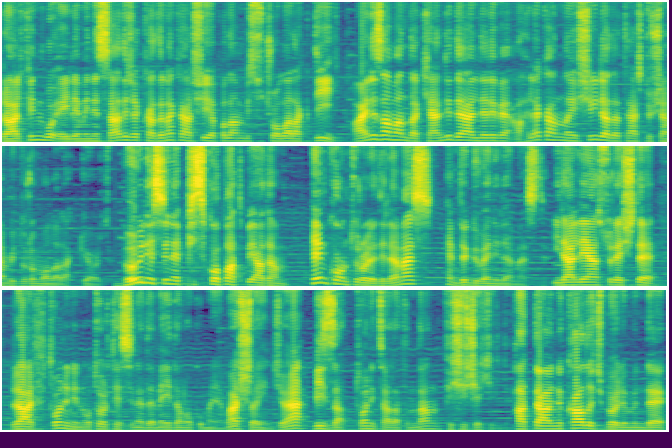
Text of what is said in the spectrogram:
Ralph'in bu eylemini sadece kadına karşı yapılan bir suç olarak değil, aynı zamanda kendi değerleri ve ahlak anlayışıyla da ters düşen bir durum olarak gördü. Böylesine psikopat bir adam hem kontrol edilemez hem de güvenilemezdi. İlerleyen süreçte Ralph Tony'nin otoritesine de meydan okumaya başlayınca bizzat Tony tarafından fişi çekildi. Hatta ünlü College bölümünde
